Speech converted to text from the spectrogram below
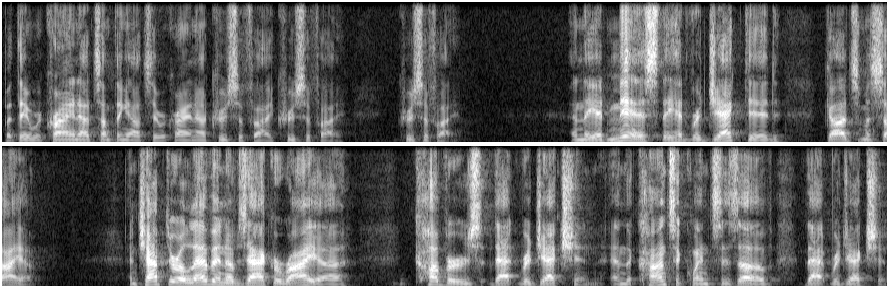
but they were crying out something else. They were crying out, Crucify, crucify, crucify. And they had missed, they had rejected God's Messiah. And chapter 11 of Zechariah covers that rejection and the consequences of that rejection.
